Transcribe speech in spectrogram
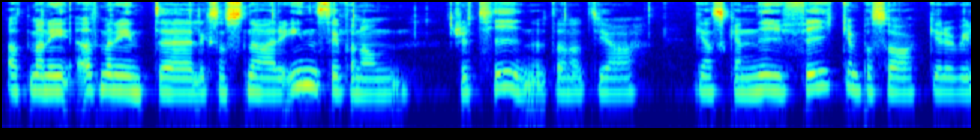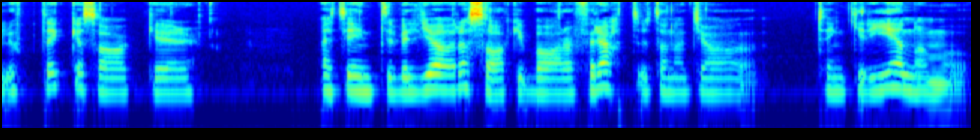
att man, att man inte liksom snör in sig på någon rutin utan att jag är ganska nyfiken på saker och vill upptäcka saker. Att jag inte vill göra saker bara för att utan att jag tänker igenom. Och...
